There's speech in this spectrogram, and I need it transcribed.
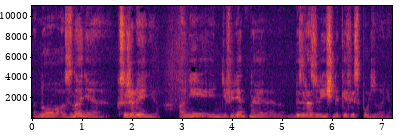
Но знания, к сожалению, они индифферентны, безразличны к их использованию.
